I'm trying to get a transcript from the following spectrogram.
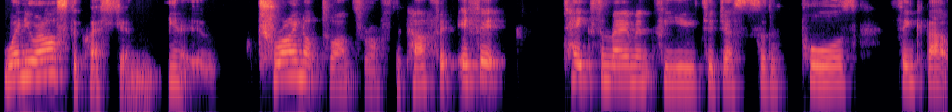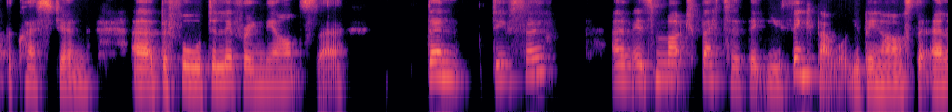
When you're asked the question, you know, try not to answer off the cuff. If it takes a moment for you to just sort of pause, think about the question uh, before delivering the answer, then do so. Um, it's much better that you think about what you're being asked and,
